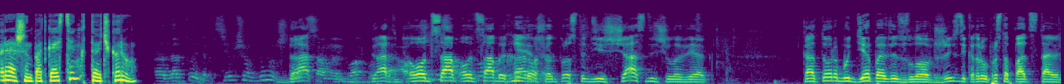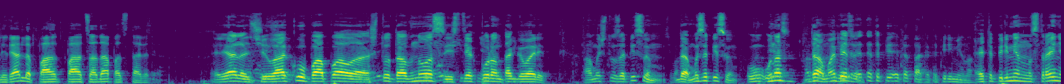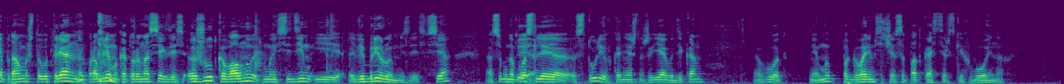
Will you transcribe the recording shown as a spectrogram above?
russianpodcasting.ru Да, он самый плохой. Дарт, А он, сам, он самый Нет, хороший, он просто несчастный человек, которому не повезло в жизни, которого просто подставили, реально пацана подставили. Реально, чуваку попало что-то в нос, и с тех пор он так говорит. А мы что, записываем? Да, мы записываем. У, у нас, да, мы опять же, это, это, это так, это перемена. это перемена настроения, потому что вот реально проблема, которая нас всех здесь жутко волнует, мы сидим и вибрируем здесь все. Особенно Ух ты. после стульев, конечно же, я его декан. Вот. Мы поговорим сейчас о подкастерских войнах.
